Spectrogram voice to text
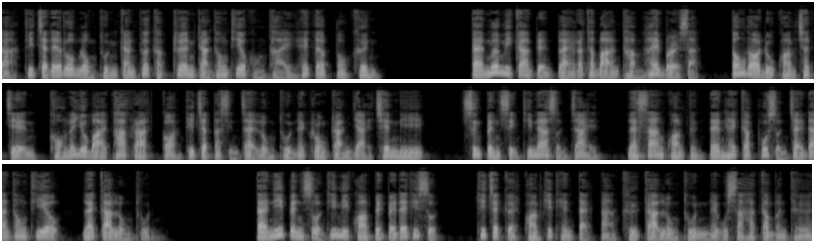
กาสที่จะได้ร่วมลงทุนกันเพื่อขับเคลื่อนการท่องเที่ยวของไทยให้เติบโตขึ้น แต่เมื่อมีการเปลี่ยนแปลงรัฐบาลทำให้บริษัท ต้องรอดูความชัดเจนของนโยบายภาครัฐก่อนที่จะตัดสินใจลงทุนในโครงการใหญ่เช่นนี้ ซึ่งเป็นสิ่งที่น่าสนใจ และสร้างความตื่นเต้นให้กับผู้สนใจด้านท่องเที่ยวและการลงทุน แต่นี่เป็นส่วนที่มีความเป็นไปได้ที่สุด ที่จะเกิดความคิดเห็นแตกต่าง คือการลงทุนในอุตสาหกรรมบันเทิง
